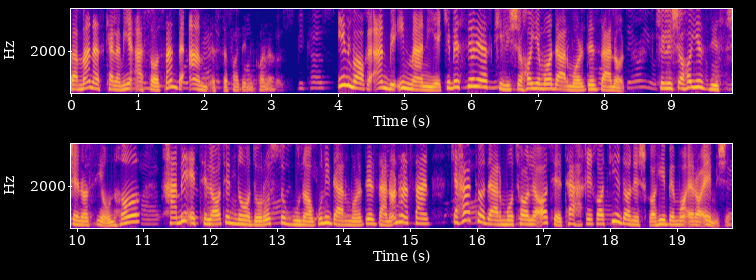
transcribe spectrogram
و من از کلمه اساسا به عمد استفاده می‌کنم. این واقعا به این معنیه که بسیاری از کلیشه های ما در مورد زنان کلیشه های زیست شناسی اونها همه اطلاعات نادرست و گوناگونی در مورد زنان هستند که حتی در مطالعات تحقیقاتی دانشگاهی به ما ارائه میشه.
